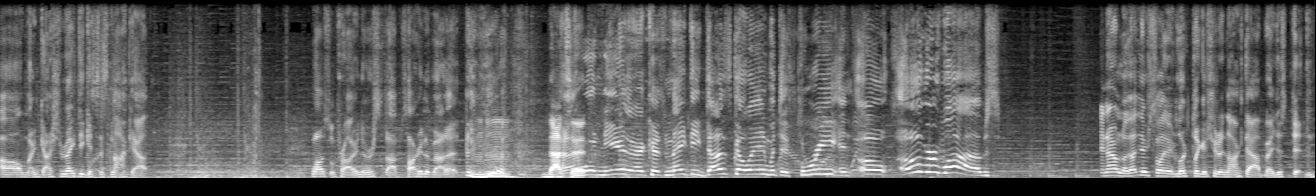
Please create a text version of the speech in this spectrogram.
Oh my gosh, Megdi gets this knockout. Wubz will probably never stop talking about it. Mm-hmm. that's I it. wouldn't either, because Megdi does go in with the 3 and 0 over Wubz. And I don't know, that just looked like it should have knocked out, but I just didn't,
